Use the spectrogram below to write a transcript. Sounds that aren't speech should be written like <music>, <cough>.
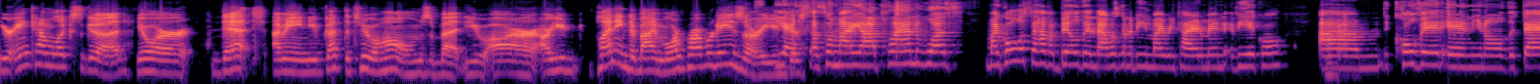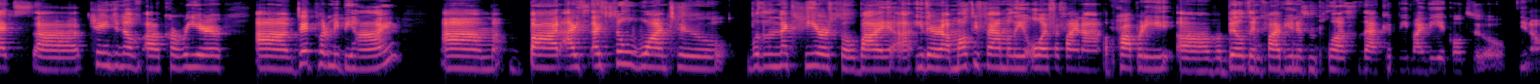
your income looks good. Your debt, I mean, you've got the two homes, but you are are you planning to buy more properties or are you yes. just So my uh, plan was my goal was to have a building that was going to be my retirement vehicle. Okay. Um, the COVID and you know the debts, uh, changing of uh, career, uh, did put me behind. Um, but I, I still want to within the next year or so buy uh, either a multifamily or if I find a, a property of a building five units and plus that could be my vehicle to you know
